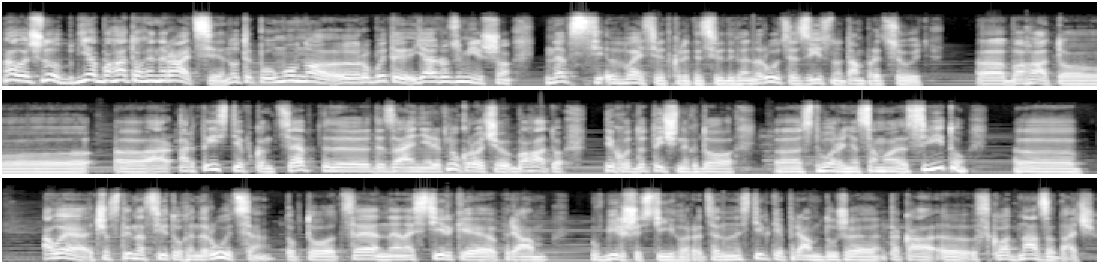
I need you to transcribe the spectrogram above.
Але ж ну, є багато генерацій. Ну, типу, умовно е, робити. Я розумію, що не всі весь відкритий світ генерується. Звісно, там працюють багато е, артистів, концепт е. Ну, коротше, багато тих от дотичних до е, створення саме світу. Е, але частина світу генерується, тобто це не настільки прям в більшості ігор, це не настільки прям дуже така е, складна задача.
